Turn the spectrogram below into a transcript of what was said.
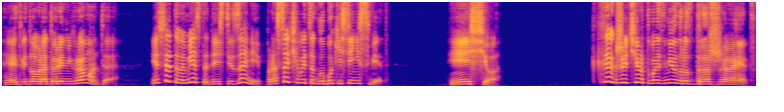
Это ведь лаборатория некроманта. И с этого места для истязаний просачивается глубокий синий свет — и еще. Как же, черт возьми, он раздражает.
